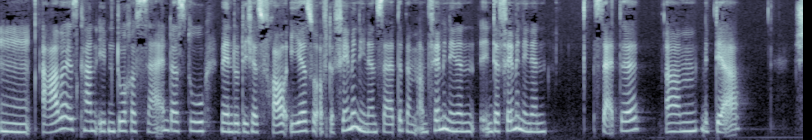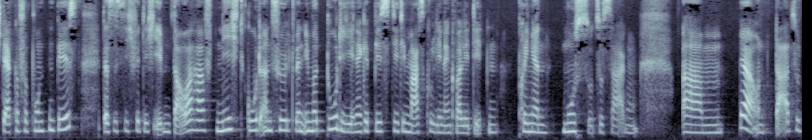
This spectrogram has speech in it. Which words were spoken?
Mm, aber es kann eben durchaus sein, dass du, wenn du dich als Frau eher so auf der femininen Seite, beim am femininen, in der femininen Seite ähm, mit der stärker verbunden bist, dass es sich für dich eben dauerhaft nicht gut anfühlt, wenn immer du diejenige bist, die die maskulinen Qualitäten bringen muss, sozusagen. Ähm, ja, und dazu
